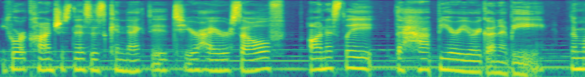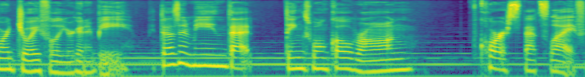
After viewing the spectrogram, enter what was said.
your consciousness is connected to your higher self, honestly, the happier you're going to be, the more joyful you're going to be. It doesn't mean that things won't go wrong. Of course, that's life,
